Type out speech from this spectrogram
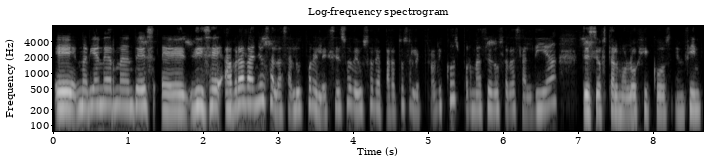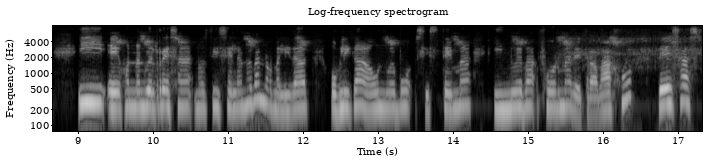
Eh, Mariana Hernández eh, dice, ¿habrá daños a la salud por el exceso de uso de aparatos electrónicos por más de dos horas al día, desde oftalmológicos, en fin? Y Juan Manuel Reza nos dice, la nueva normalidad obliga a un nuevo sistema y nueva forma de trabajo. De esas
